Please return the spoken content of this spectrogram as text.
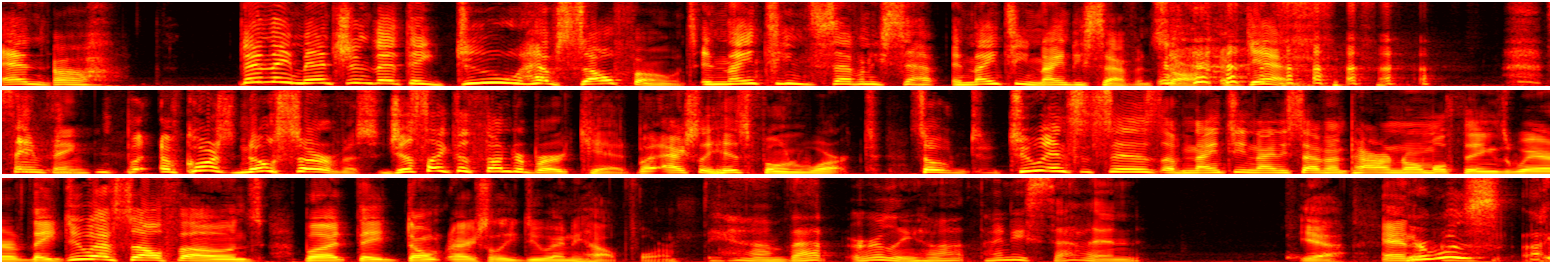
And then they mentioned that they do have cell phones in 1977 in 1997. Sorry, again. Same thing. But of course, no service, just like the Thunderbird kid. But actually, his phone worked. So, t- two instances of 1997 paranormal things where they do have cell phones, but they don't actually do any help for them. Damn, that early, huh? 97. Yeah, and there was, I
